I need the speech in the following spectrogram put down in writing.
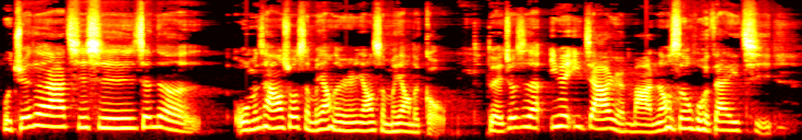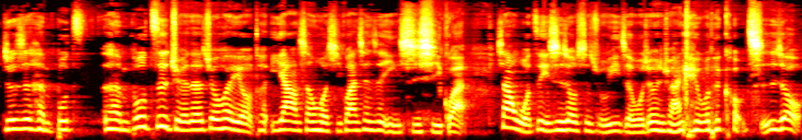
我觉得啊，其实真的。我们常常说什么样的人养什么样的狗，对，就是因为一家人嘛，然后生活在一起，就是很不很不自觉的就会有一样生活习惯，甚至饮食习惯。像我自己是肉食主义者，我就很喜欢给我的狗吃肉。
